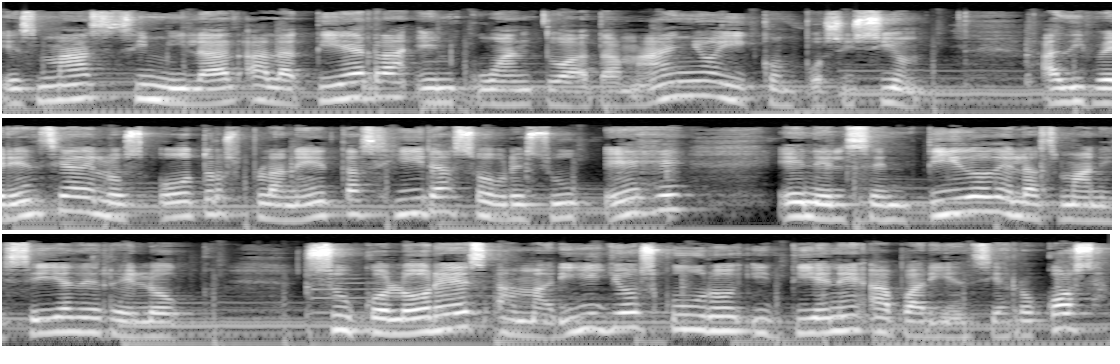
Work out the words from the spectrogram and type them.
es más similar a la Tierra en cuanto a tamaño y composición. A diferencia de los otros planetas, gira sobre su eje en el sentido de las manecillas de reloj. Su color es amarillo oscuro y tiene apariencia rocosa.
